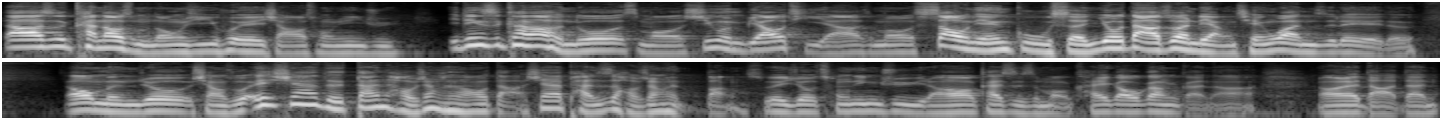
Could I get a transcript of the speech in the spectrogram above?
大家是看到什么东西会想要冲进去？一定是看到很多什么新闻标题啊，什么少年股神又大赚两千万之类的。然后我们就想说，哎，现在的单好像很好打，现在盘势好像很棒，所以就冲进去，然后开始什么开高杠杆啊，然后来打单。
